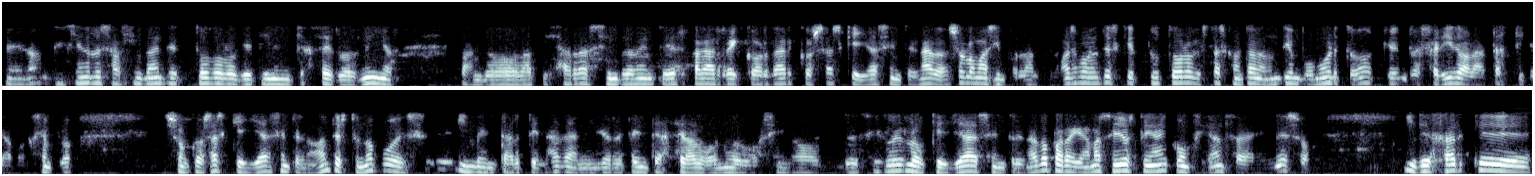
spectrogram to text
pero diciéndoles absolutamente todo lo que tienen que hacer los niños cuando la pizarra simplemente es para recordar cosas que ya has entrenado. Eso es lo más importante. Lo más importante es que tú todo lo que estás contando en un tiempo muerto, que referido a la táctica, por ejemplo, son cosas que ya has entrenado antes. Tú no puedes inventarte nada ni de repente hacer algo nuevo, sino decirles lo que ya has entrenado para que además ellos tengan confianza en eso y dejar que,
